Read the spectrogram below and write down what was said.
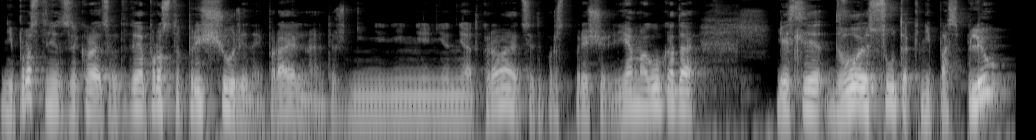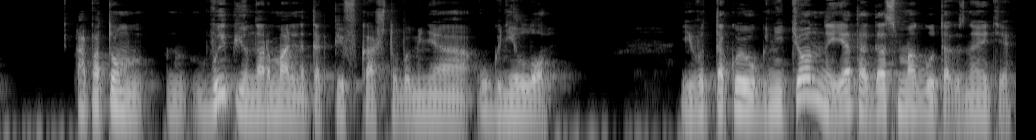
не просто не закрываются, вот это я просто прищуренный, правильно? Это же не, не, не, не, открываются, это просто прищуренный. Я могу, когда, если двое суток не посплю, а потом выпью нормально так пивка, чтобы меня угнило. И вот такой угнетенный я тогда смогу, так знаете,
